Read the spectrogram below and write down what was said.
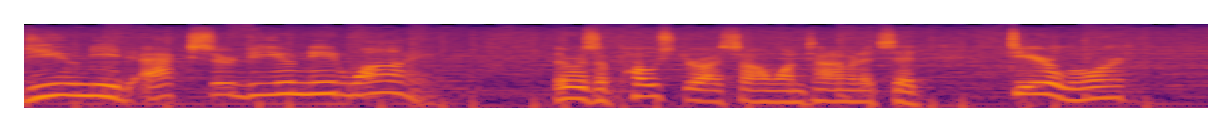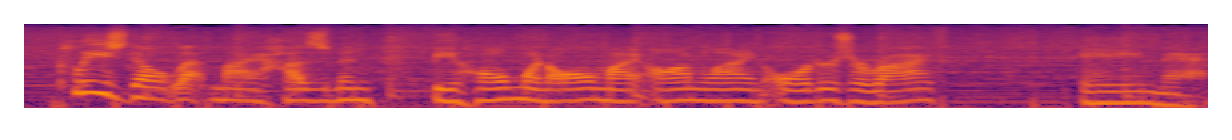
Do you need X or do you need Y? There was a poster I saw one time and it said, Dear Lord, please don't let my husband be home when all my online orders arrive. Amen.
